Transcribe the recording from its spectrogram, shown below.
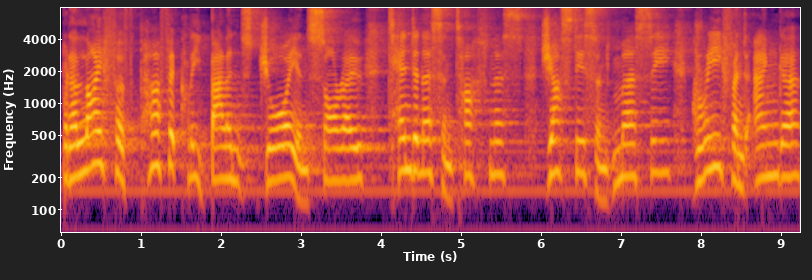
But a life of perfectly balanced joy and sorrow, tenderness and toughness, justice and mercy, grief and anger,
